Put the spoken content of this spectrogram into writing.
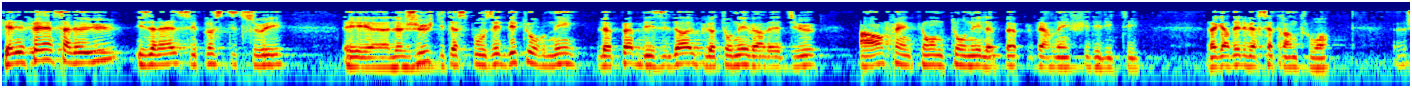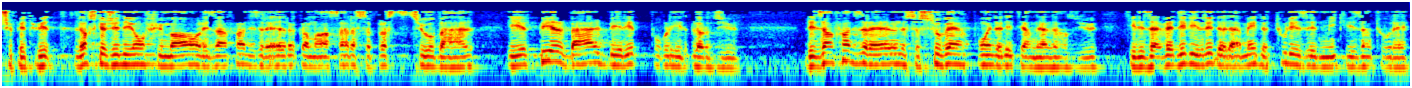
Quel effet ça a eu? Israël s'est prostitué et euh, le juge qui était supposé détourner le peuple des idoles puis le tourner vers les dieux a en fin de compte tourné le peuple vers l'infidélité. Regardez le verset 33, euh, chapitre 8. Lorsque Gédéon fut mort, les enfants d'Israël recommencèrent à se prostituer au Baal et ils pirent Baal Bérite pour leur Dieu. Les enfants d'Israël ne se souvinrent point de l'Éternel leur Dieu, qui les avait délivrés de la main de tous les ennemis qui les entouraient.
